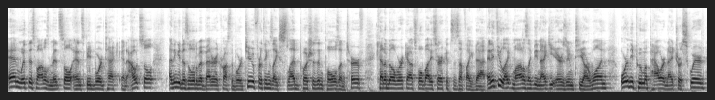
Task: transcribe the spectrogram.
And with this model's midsole and speedboard tech and outsole, I think it does a little bit better across the board too for things like sled pushes and pulls on turf, kettlebell workouts, full body circuits and stuff like that. And if you like models like the Nike Air Zoom TR1 or the Puma Power Nitro Squared,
